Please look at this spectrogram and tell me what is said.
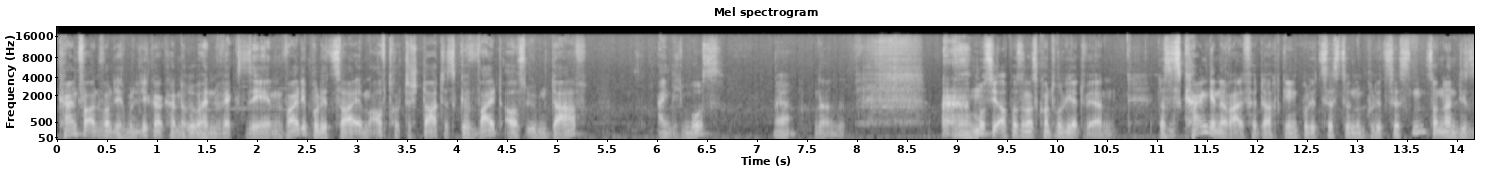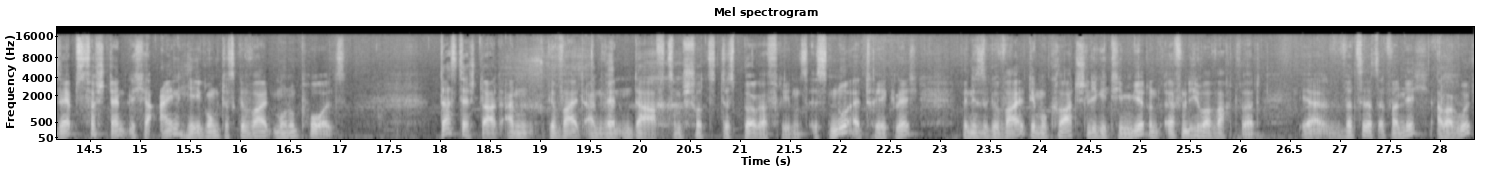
Kein verantwortlicher Politiker kann darüber hinwegsehen, weil die Polizei im Auftrag des Staates Gewalt ausüben darf, eigentlich muss, Ja. ne, muss sie auch besonders kontrolliert werden. Das ist kein Generalverdacht gegen Polizistinnen und Polizisten, sondern die selbstverständliche Einhegung des Gewaltmonopols. Dass der Staat an Gewalt anwenden darf zum Schutz des Bürgerfriedens, ist nur erträglich, wenn diese Gewalt demokratisch legitimiert und öffentlich überwacht wird. Ja, wird sie das etwa nicht? Aber gut.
